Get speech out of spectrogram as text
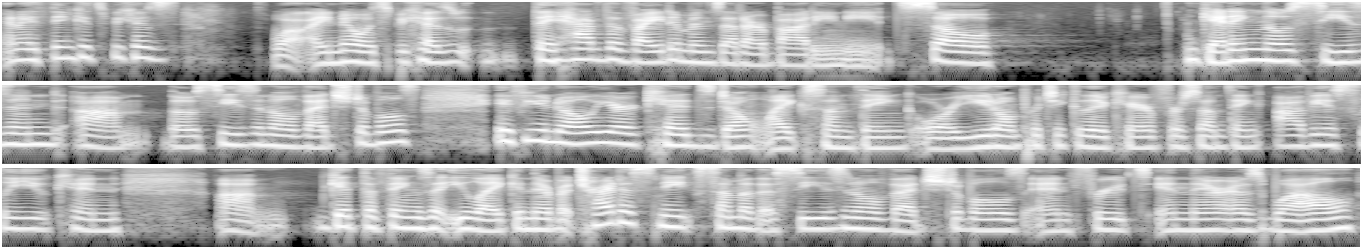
And I think it's because, well, I know it's because they have the vitamins that our body needs. So, getting those seasoned um, those seasonal vegetables. If you know your kids don't like something or you don't particularly care for something obviously you can um, get the things that you like in there but try to sneak some of the seasonal vegetables and fruits in there as well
